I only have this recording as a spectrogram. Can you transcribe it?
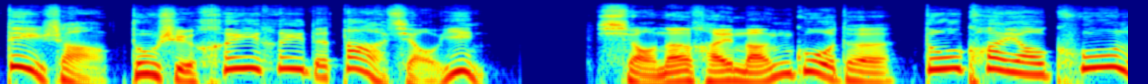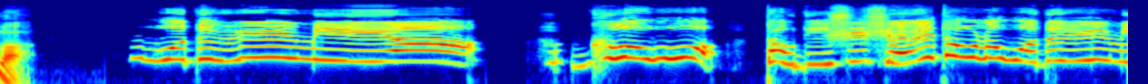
地上都是黑黑的大脚印。小男孩难过的都快要哭了。我的玉米呀！可恶，到底是谁偷了我的玉米？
